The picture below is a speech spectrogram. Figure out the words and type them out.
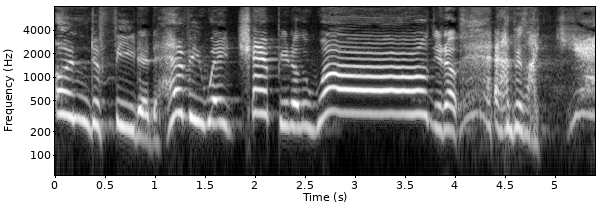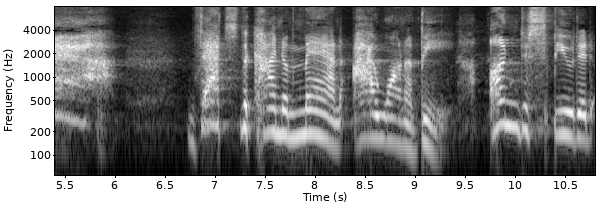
undefeated, heavyweight champion of the world, you know. And I'd be like, yeah, that's the kind of man I want to be undisputed,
